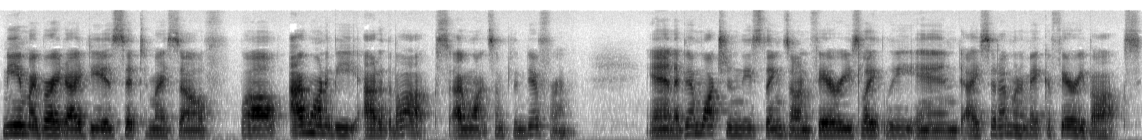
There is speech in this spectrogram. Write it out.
me and my bright ideas said to myself, well, I want to be out of the box. I want something different. And I've been watching these things on fairies lately, and I said I'm going to make a fairy box.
